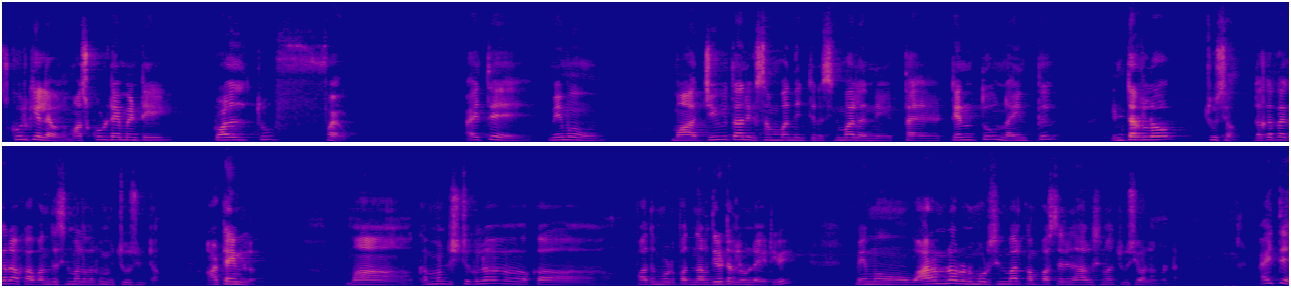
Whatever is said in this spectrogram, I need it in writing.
స్కూల్కి వెళ్ళేవాళ్ళం. మా స్కూల్ టైం ఏంటి? Twelve to five. అయితే మేము మా జీవితానికి సంబంధించిన సినిమాలన్నీ టెన్త్ నైన్త్ ఇంటర్లో చూసాం. దగ్గర దగ్గర ఒక వంద సినిమాల వరకు మేము చూసుంటాం ఆ టైంలో. మా ఖమ్మం డిస్టిక్లో ఒక పదమూడు పద్నాలుగు థియేటర్లు ఉండేటివి మేము వారంలో రెండు మూడు సినిమాలు కంపల్సరీ నాలుగు సినిమాలు చూసేవాళ్ళం అనమాట అయితే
